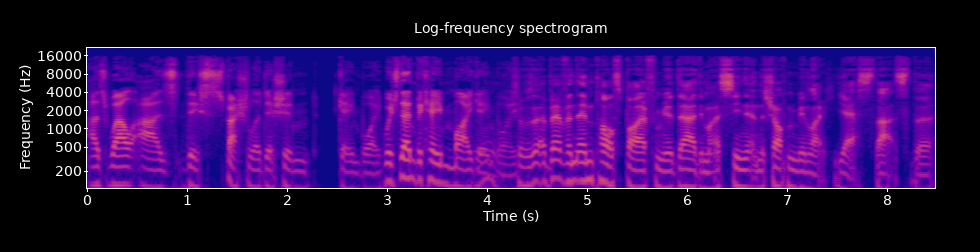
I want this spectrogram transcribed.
as well as this special edition Game Boy, which then became my Game Boy. So it was it a bit of an impulse buy from your dad? He might have seen it in the shop and been like, "Yes, that's the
